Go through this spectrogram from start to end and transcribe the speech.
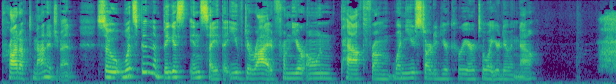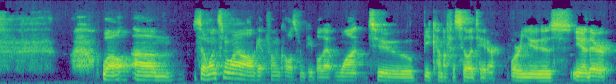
product management. So, what's been the biggest insight that you've derived from your own path from when you started your career to what you're doing now? Well, um, so once in a while, I'll get phone calls from people that want to become a facilitator or use, you know, they're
